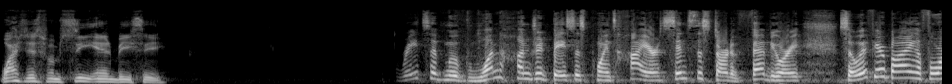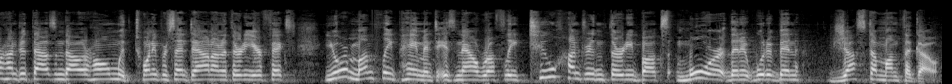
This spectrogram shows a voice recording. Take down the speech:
Watch this from CNBC. Rates have moved 100 basis points higher since the start of February. So if you're buying a $400,000 home with 20% down on a 30-year fixed, your monthly payment is now roughly 230 bucks more than it would have been just a month ago.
